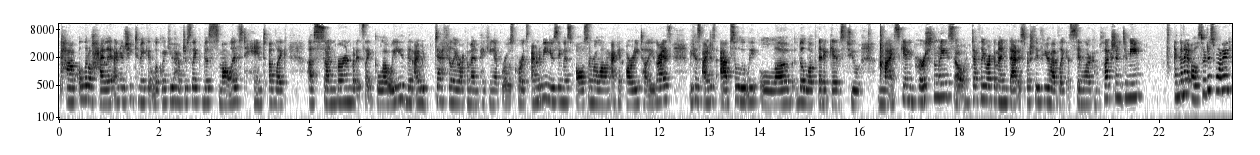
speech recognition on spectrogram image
pop a little highlight on your cheek to make it look like you have just like the smallest hint of like a sunburn but it's like glowy then I would definitely recommend picking up rose quartz I'm to be using this all summer long I can already tell you guys because I just absolutely love the look that it gives to my skin personally so definitely recommend that especially if you have like a similar complexion to me and then I also just wanted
